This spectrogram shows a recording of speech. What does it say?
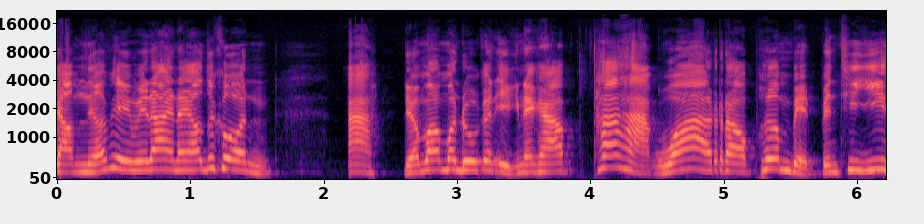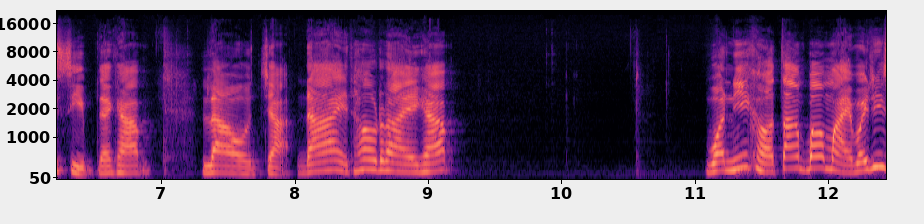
จำเนื้อเพลงไม่ได้นะครับทุกคน อะ เดี๋ยวมามาดูกันอีกนะครับ ถ้าหากว่าเราเพิ่มเบ็ดเป็นที่ 20 นะครับ เราจะได้เท่าไหร่ครับ วันนี้ขอตั้งเป้าหมายไว้ที่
